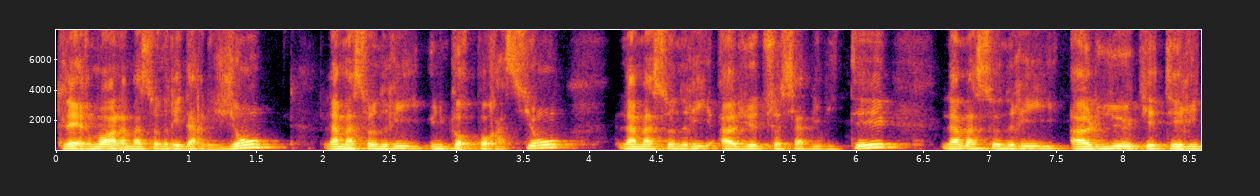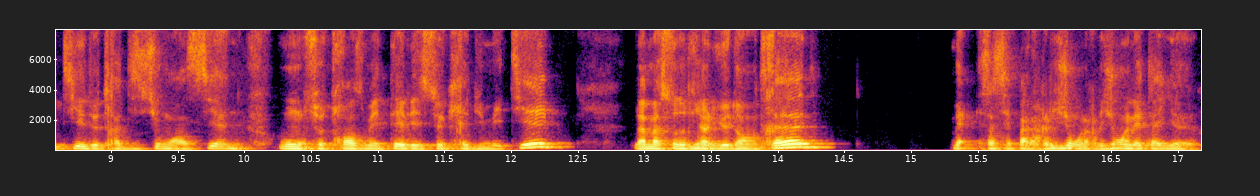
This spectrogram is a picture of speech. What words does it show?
clairement la maçonnerie de la religion, la maçonnerie une corporation, la maçonnerie un lieu de sociabilité, la maçonnerie, un lieu qui est héritier de traditions anciennes où on se transmettait les secrets du métier, la maçonnerie, un lieu d'entraide, mais ça, c'est pas la religion, la religion, elle est ailleurs.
